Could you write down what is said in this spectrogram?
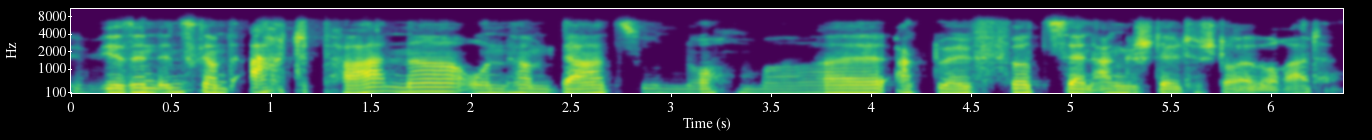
wir sind insgesamt acht Partner und haben dazu nochmal aktuell 14 angestellte Steuerberater.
